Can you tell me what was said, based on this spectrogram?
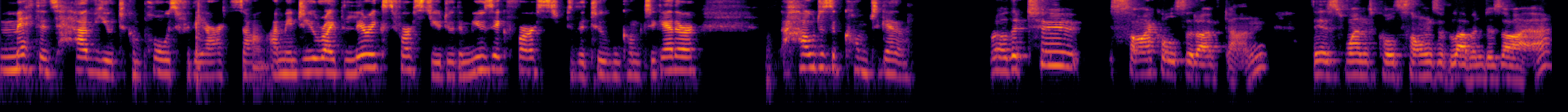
methods have you to compose for the art song? I mean, do you write the lyrics first? Do you do the music first? Do the two come together? How does it come together? Well, the two cycles that I've done, there's one called Songs of Love and Desire.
